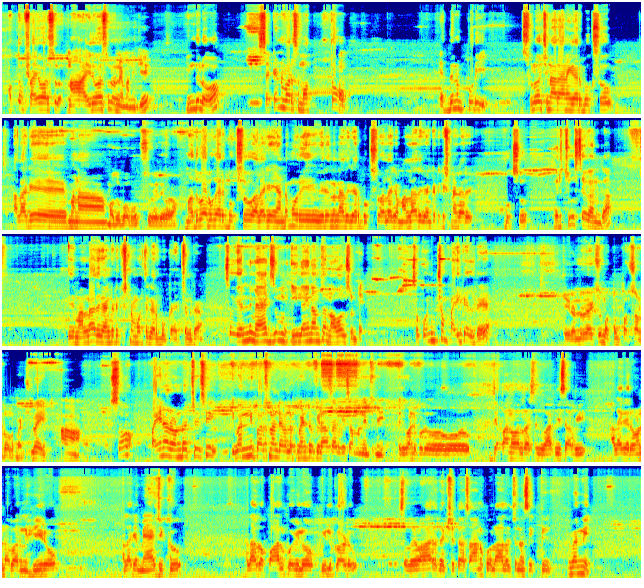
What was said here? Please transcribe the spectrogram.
మొత్తం ఫైవ్ వరుసలు నా ఐదు వరుసలు ఉన్నాయి మనకి. ఇందులో సెకండ్ వరుస మొత్తం ఎద్దనపూడి సులోచనారాయణ గారి బుక్స్ అలాగే మన మధుబాబు సూర్యదేవర మధుబాబు గారి బుక్స్ అలాగే ఎండమూరి వీరేంద్రనాథ్ గారి బుక్స్ అలాగే మల్లాది వెంకటకృష్ణ గారి బుక్స్. మీరు చూస్తే కనుక ఇది మల్లాది వెంకటకృష్ణమూర్తి గారి బుక్ యాక్చువల్గా. సో ఇవన్నీ మ్యాక్సిమం ఈ లైన్ అంతా నవల్స్ ఉంటాయి. సో కొంచెం పైకి వెళ్తే ఈ రెండు ర్యాక్స్ మొత్తం పర్సనల్ డెవలప్మెంట్ రైట్. సో పైన రెండు వచ్చేసి ఇవన్నీ పర్సనల్ డెవలప్మెంట్ ఫిలాసఫీకి సంబంధించినవి. ఇదిగోండి ఇప్పుడు జపాన్ వాళ్ళు రాసింది వాబీ సాబి అలాగే రోండా బార్ని హీరో అలాగే మ్యాజిక్ అలాగే పాల్ కొయిలో విలుకాడు సో వ్యవహార దక్షత సానుకూల ఆలోచన శక్తి ఇవన్నీ.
